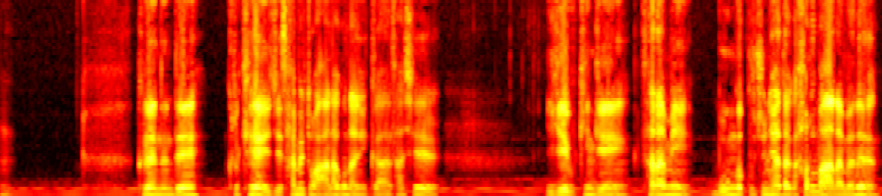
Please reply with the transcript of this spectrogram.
음. 그랬는데, 그렇게 이제 3일 동안 안 하고 나니까 사실 이게 웃긴 게 사람이 뭔가 꾸준히 하다가 하루만 안 하면은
